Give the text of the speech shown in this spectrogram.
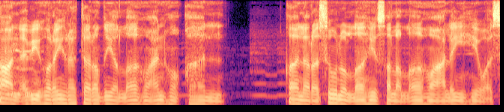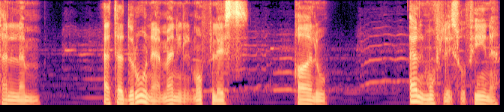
عن أبي هريرة رضي الله عنه قال قال رسول الله صلى الله عليه وسلم أتدرون من المفلس؟ قالوا المفلس فينا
